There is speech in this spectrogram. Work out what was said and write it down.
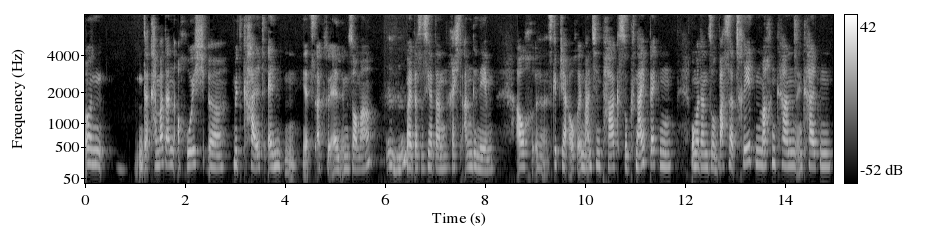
Und da kann man dann auch ruhig äh, mit kalt enden, jetzt aktuell im Sommer, mhm. weil das ist ja dann recht angenehm auch, äh, es gibt ja auch in manchen Parks so Kneippbecken, wo man dann so Wassertreten machen kann in kalten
